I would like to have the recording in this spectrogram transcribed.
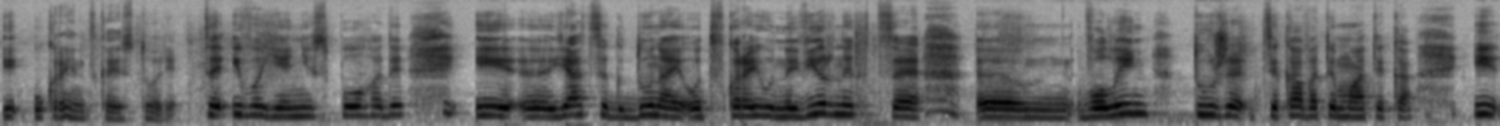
І українська історія. Це і воєнні спогади, і е, Яцек Дунай, от в краю невірних, це е, Волинь, дуже цікава тематика. І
